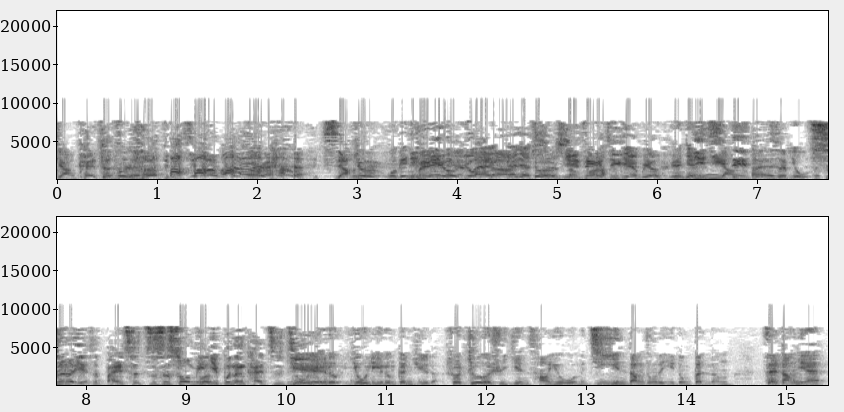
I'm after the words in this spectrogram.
想开他不是这个就想开不是想，就是我跟你没有用的，就是你这个经验没有，人家你你这真是有吃了也是白吃，只是说明你不能太直接有理接。论有理论根据的，说这是隐藏于我们基因当中的一种本能，在当年。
